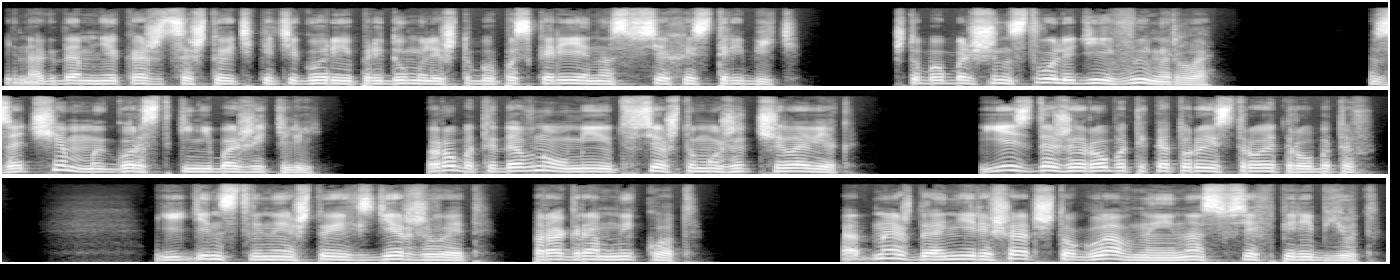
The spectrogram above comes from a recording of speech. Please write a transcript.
Иногда мне кажется, что эти категории придумали, чтобы поскорее нас всех истребить, чтобы большинство людей вымерло. Зачем мы горстки небожителей? Роботы давно умеют все, что может человек. Есть даже роботы, которые строят роботов. Единственное, что их сдерживает — программный код. Однажды они решат, что главные нас всех перебьют.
